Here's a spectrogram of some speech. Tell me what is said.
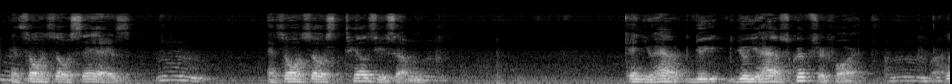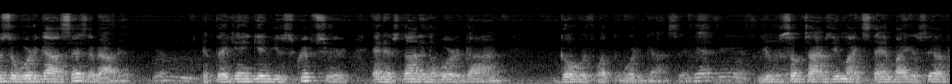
and so-and-so says, and so-and-so tells you something, can you have, do you, do you have scripture for it? What's the word of God says about it? Hmm. If they can't give you scripture and it's not in the word of God, go with what the word of God says. That's it. You, sometimes you might stand by yourself,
